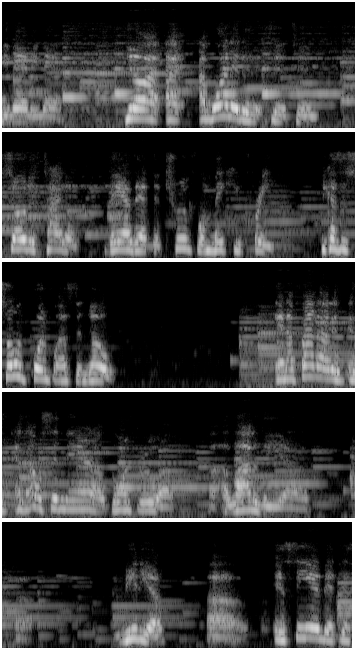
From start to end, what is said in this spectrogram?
Amen. Amen. You know, I, I, I wanted to, to, to show this title there that the truth will make you free because it's so important for us to know. And I found out as, as, as I was sitting there, I was going through a, a, a lot of the uh, uh, media uh, and seeing that there's,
